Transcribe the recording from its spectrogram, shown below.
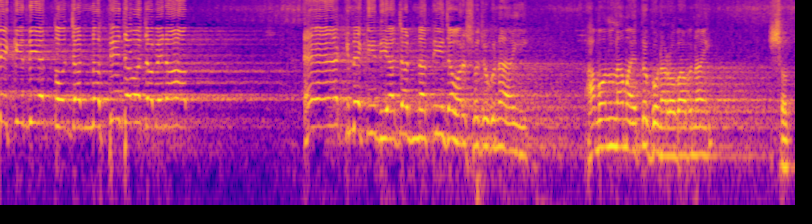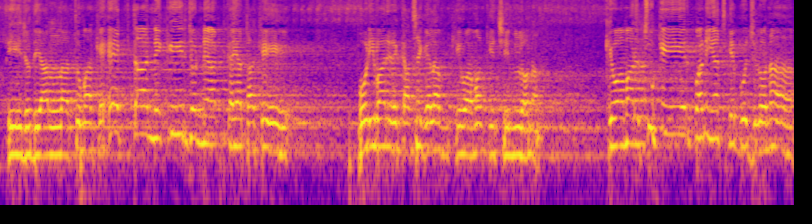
নেকি দিয়ে তো জান্নাতে যাওয়া যাবে না। এক নেকি দিয়া জান্নাতে যাওয়ার সুযোগ নাই। আমল নামায় তো গোনার অভাব নাই। সত্যি যদি আল্লাহ তোমাকে একটা নেকির জন্য আটকায়া থাকে, পরিবারের কাছে গেলাম, কেউ আমাকে চিনল না। কেউ আমার চুকের পানি আজকে বুঝলো না।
